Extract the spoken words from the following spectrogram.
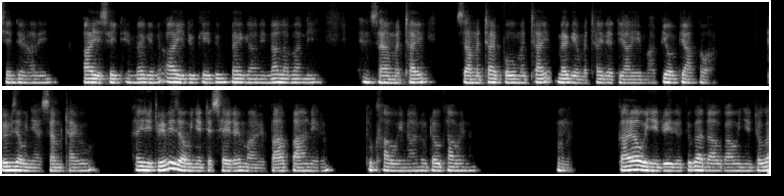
ဖြစ်တဲ့ဟာတွေအာယစိတ်တွေမဂ္ဂမအာယတုကေတုဘိုက်ကနေနလဘနိဇာမထိုက်ဇာမထိုက်ဘိုးမထိုက်မဂ္ဂမထိုက်တဲ့တရားတွေမှာပြောပြသွားဒွေပဇဝိညာဇာမထိုက်ဘူးအဲ့ဒီဒွေပဇဝိညာ30ထဲမှာဘာပါနေတော့ဒုက္ခဝေနာလို့ဒုက္ခဝေနာဟုတ်လား ကာယဝိညာဉ်တွေဆိုဒုက္ခတာဝကဝိညာဉ်ဒုက္ခ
